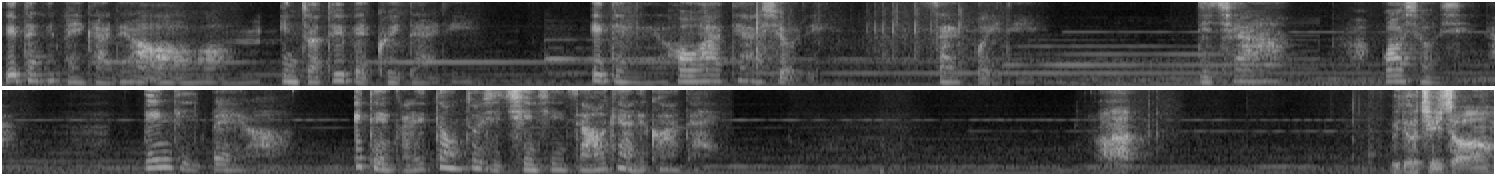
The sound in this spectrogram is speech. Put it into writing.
你等你病假了后哦，因绝对袂亏待你，一定会好好疼惜你，栽培你。而且我相信啊，恁弟辈哦，一定把你当作是亲生查某囝来看待。啊！为着局长，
